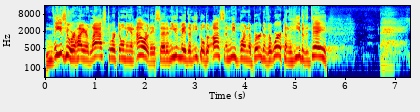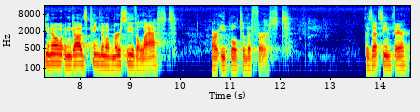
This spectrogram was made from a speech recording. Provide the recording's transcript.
These who were hired last worked only an hour, they said, and you've made them equal to us, and we've borne the burden of the work and the heat of the day. You know, in God's kingdom of mercy, the last are equal to the first. Does that seem fair?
